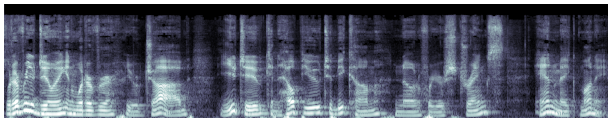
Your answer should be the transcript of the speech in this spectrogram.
Whatever you're doing and whatever your job, YouTube can help you to become known for your strengths and make money.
